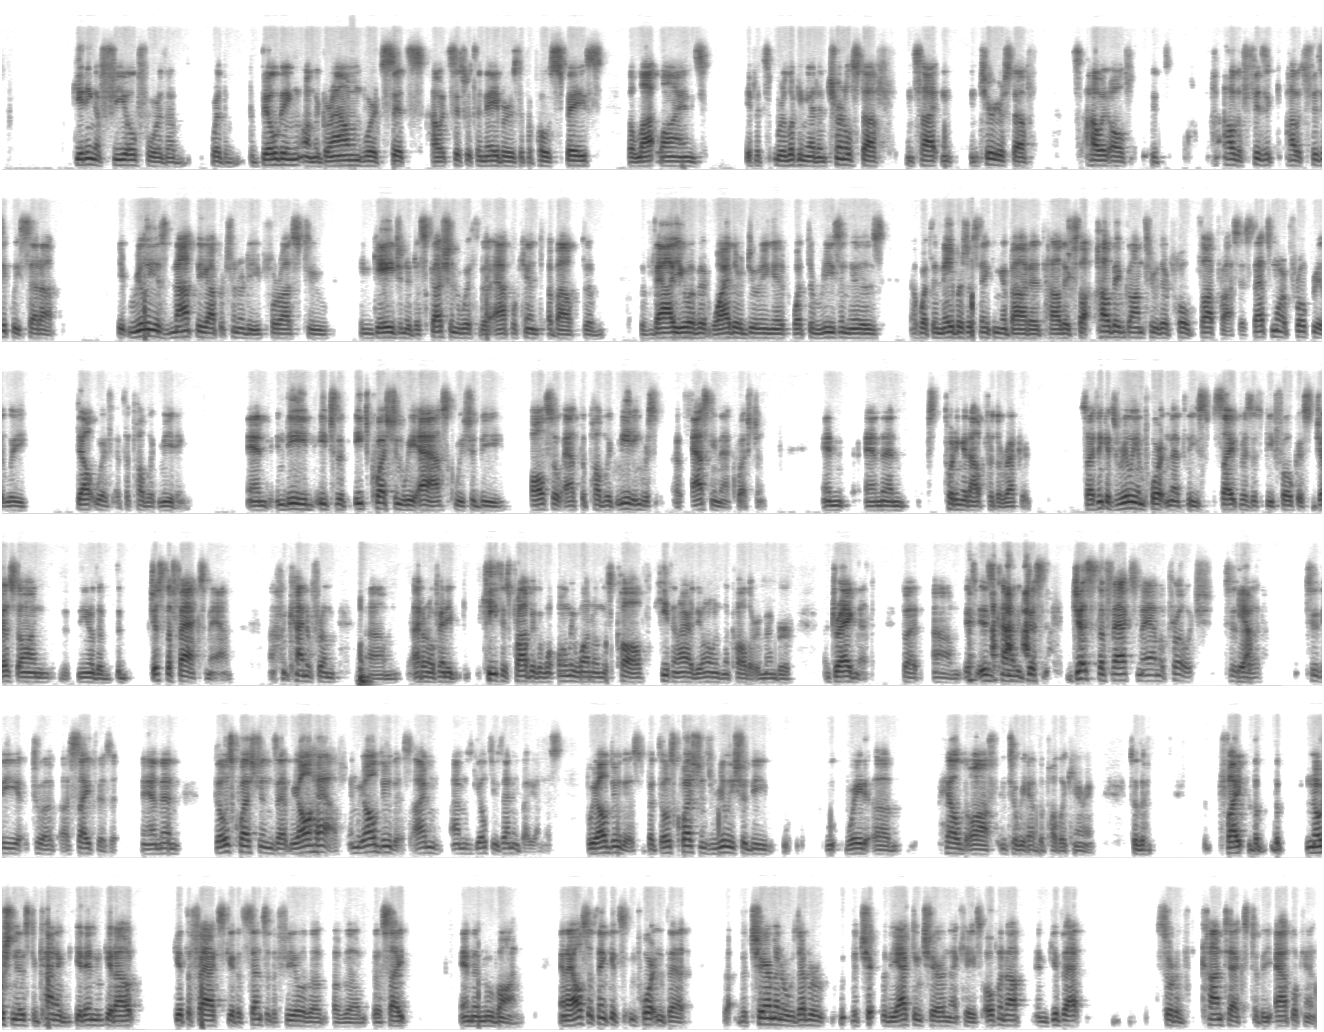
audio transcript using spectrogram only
getting a feel for the where the, the building on the ground where it sits, how it sits with the neighbors, the proposed space, the lot lines. If it's we're looking at internal stuff, inside in, interior stuff, how it all it's how the physic how it's physically set up. It really is not the opportunity for us to engage in a discussion with the applicant about the, the value of it, why they're doing it, what the reason is, what the neighbors are thinking about it, how they've thought, how they've gone through their whole thought process. That's more appropriately dealt with at the public meeting. And indeed, each each question we ask, we should be also at the public meeting uh, asking that question, and and then putting it out for the record. So I think it's really important that these site visits be focused just on you know the, the just the facts, man. kind of from um, I don't know if any Keith is probably the only one on this call. Keith and I are the only ones on the call that remember Dragnet, but um, it is kind of just just the facts, ma'am approach to yeah. the to the to a, a site visit, and then those questions that we all have, and we all do this. I'm I'm as guilty as anybody on this. We all do this, but those questions really should be wait um, held off until we have the public hearing. So the fight the, the notion is to kind of get in, get out, get the facts, get a sense of the feel of the, of the, the site, and then move on. And I also think it's important that the chairman or whoever the, chair, the acting chair in that case open up and give that sort of context to the applicant.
